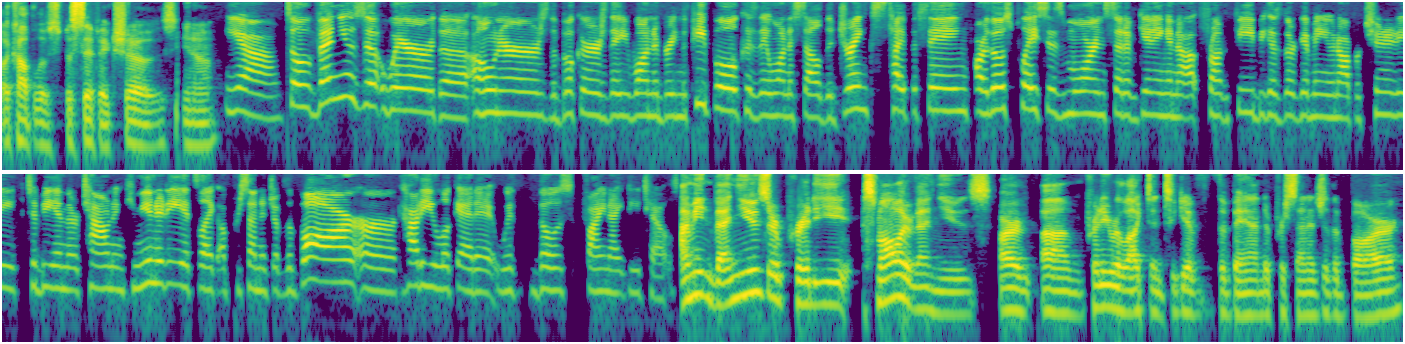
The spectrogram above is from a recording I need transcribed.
a couple of specific shows you know? Yeah. So venues where the owners the bookers they want to bring the people because they want to sell the drinks type of thing are those places more instead of getting an upfront fee because they're giving you an opportunity to be in their town and community? It's like a percentage of the bar or how do you look at it with those finite details? I mean venues are pretty smaller venues are um, pretty reluctant to give the band a percentage of the bar.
